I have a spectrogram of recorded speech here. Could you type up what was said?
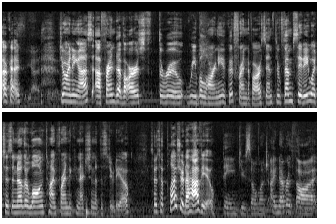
Okay. Yes. Joining us, a friend of ours through Reba Larney, a good friend of ours, and through Fem City, which is another longtime friend and connection at the studio. So it's a pleasure to have you. Thank you so much. I never thought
